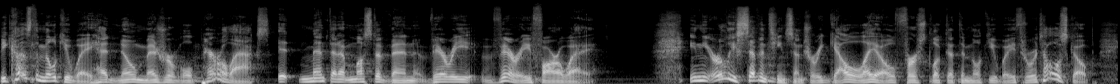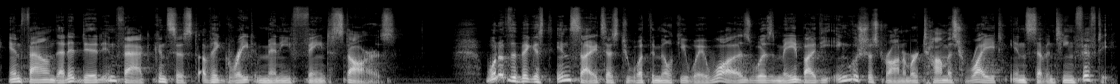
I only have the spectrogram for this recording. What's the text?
Because the Milky Way had no measurable parallax, it meant that it must have been very, very far away. In the early 17th century, Galileo first looked at the Milky Way through a telescope and found that it did, in fact, consist of a great many faint stars. One of the biggest insights as to what the Milky Way was was made by the English astronomer Thomas Wright in 1750.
